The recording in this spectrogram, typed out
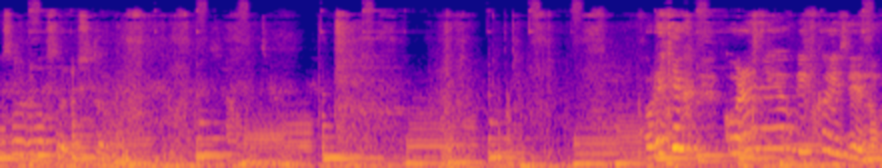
を恐る恐る。しとるこれでこれでびっくりしてんの。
